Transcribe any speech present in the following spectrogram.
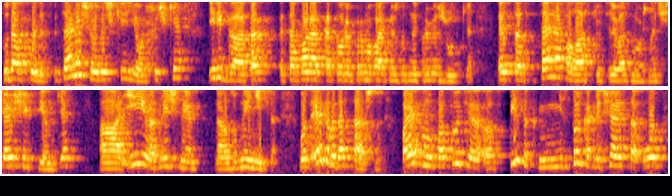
Туда входят специальные щеточки, ёршички, ирригатор, это аппарат, который промывает межзубные промежутки, это специальные ополаскиватели, возможно, очищающие пенки а, и различные а, зубные нити. Вот этого достаточно. Поэтому, по сути, э, список не столько отличается от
